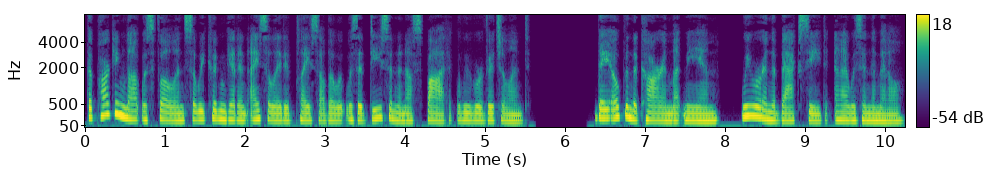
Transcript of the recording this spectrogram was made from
The parking lot was full, and so we couldn't get an isolated place, although it was a decent enough spot, we were vigilant. They opened the car and let me in. We were in the back seat, and I was in the middle.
